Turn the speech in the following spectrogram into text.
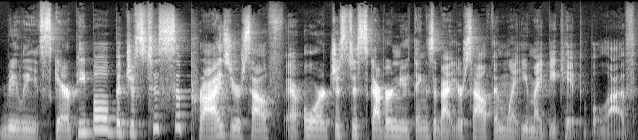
really scare people, but just to surprise yourself eh, or just discover new things about yourself and what you might be capable of.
